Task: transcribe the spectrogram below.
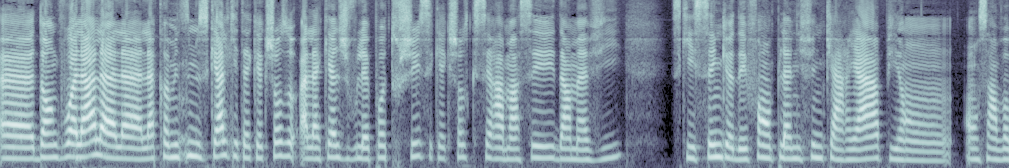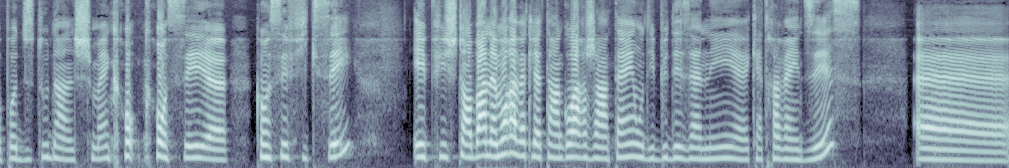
Euh, donc voilà, la, la, comédie musicale qui était quelque chose à laquelle je voulais pas toucher, c'est quelque chose qui s'est ramassé dans ma vie. Ce qui est signe que des fois, on planifie une carrière puis on ne s'en va pas du tout dans le chemin qu'on s'est euh, qu'on s'est fixé. Et puis, je suis tombée en amour avec le tango argentin au début des années 90. Euh,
